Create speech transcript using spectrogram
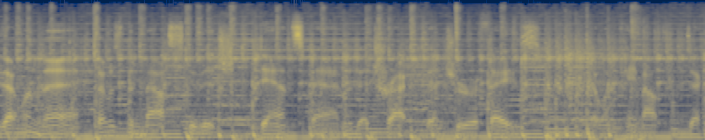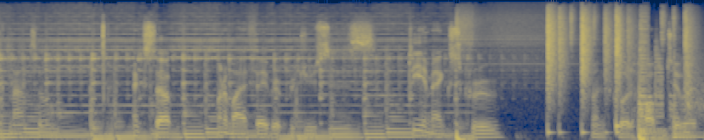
That one there. That was the Mauskovic Dance Band with their track Ventura Phase. That one came out from Dekmantel. Next up, one of my favorite producers, DMX Crew. This one's called Hop to It.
